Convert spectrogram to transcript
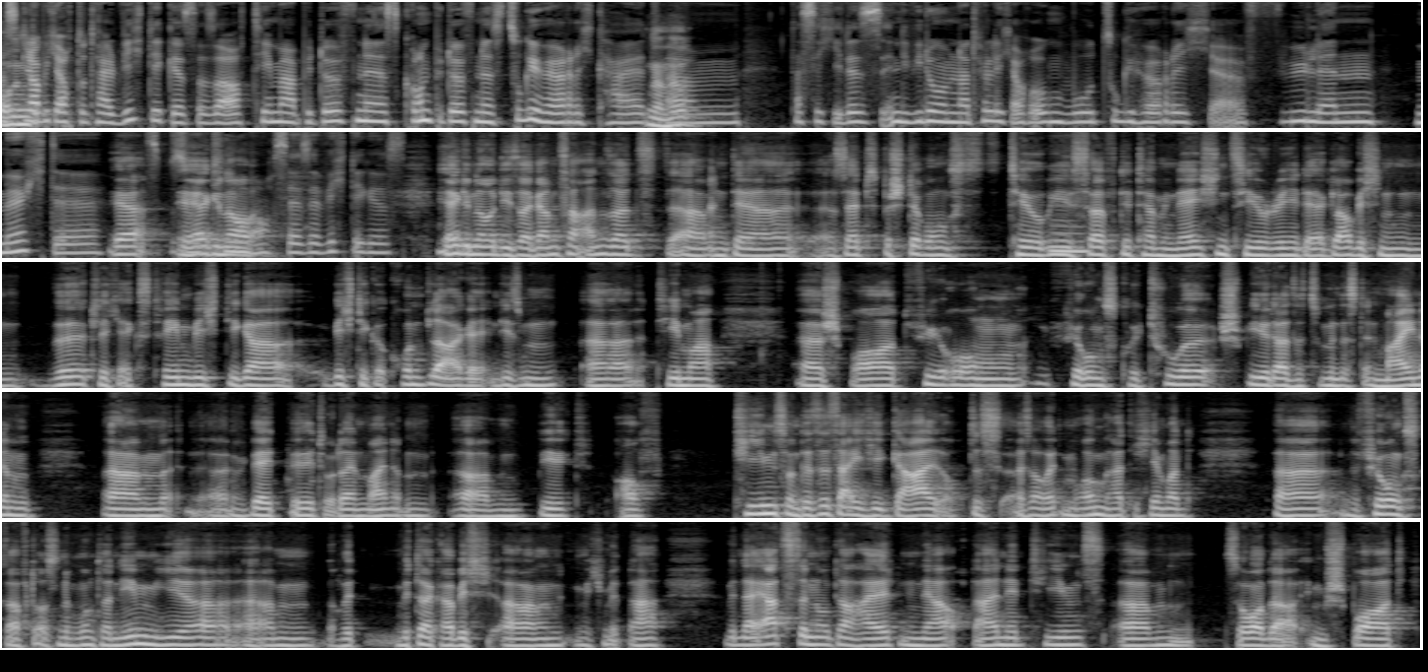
Was, glaube ich, auch total wichtig ist. Also auch Thema Bedürfnis, Grundbedürfnis, Zugehörigkeit, ähm, dass sich jedes Individuum natürlich auch irgendwo zugehörig äh, fühlen möchte. Ja, ja genau. auch sehr, sehr wichtig ist. Ja, genau, dieser ganze Ansatz ähm, der Selbstbestimmungstheorie, mhm. Self-Determination Theory, der, glaube ich, ein wirklich extrem wichtiger, wichtige Grundlage in diesem äh, Thema äh, Sport, Führung, Führungskultur spielt, also zumindest in meinem ähm, äh, Weltbild oder in meinem ähm, Bild auf Teams. Und das ist eigentlich egal, ob das, also heute Morgen hatte ich jemand, äh, eine Führungskraft aus einem Unternehmen hier. Ähm, mit, Mittag habe ich ähm, mich mit einer, mit einer Ärztin unterhalten, ja, auch da in den Teams, ähm, so oder im Sport.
